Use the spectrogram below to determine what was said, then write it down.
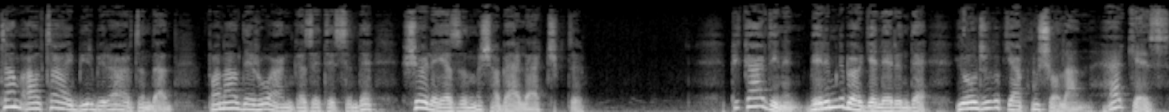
tam altı ay birbiri ardından Fanal de Rouen gazetesinde şöyle yazılmış haberler çıktı. Picardy'nin verimli bölgelerinde yolculuk yapmış olan herkes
